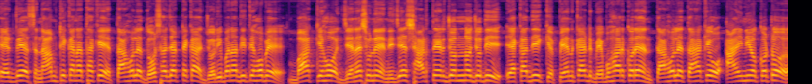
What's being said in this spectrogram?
অ্যাড্রেস, নাম, ঠিকানা থাকে, তাহলে দশ হাজার টাকা জরিমানা দিতে হবে। বা কেহ জেনে শুনে নিজের স্বার্থের জন্য যদি একাধিক প্যান কার্ড ব্যবহার করেন, তাহলে তাহাকেও আইনীয় কঠোর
